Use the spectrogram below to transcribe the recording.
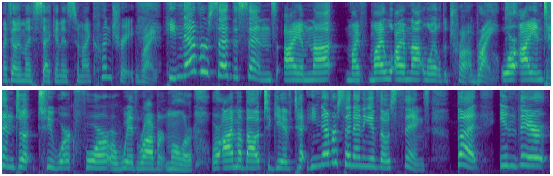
My family. My second is to my country. Right. He never said the sentence, "I am not my my I am not loyal to Trump," Right. Or I intend to to work for or with Robert Mueller, or I'm about to give. Te-. He never said any of those things. But in their,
